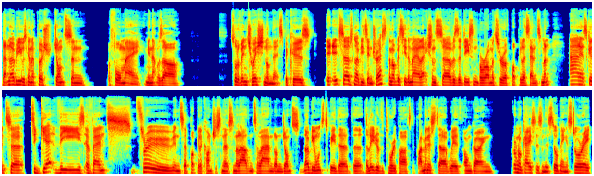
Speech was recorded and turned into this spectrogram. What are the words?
that nobody was going to push Johnson before May. I mean, that was our sort of intuition on this because it, it, serves nobody's interest. And obviously, the May elections serve as a decent barometer of popular sentiment. And it's good to, to get these events through into popular consciousness and allow them to land on Johnson. Nobody wants to be the, the, the leader of the Tory party, the prime minister with ongoing criminal cases and there's still being a story.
